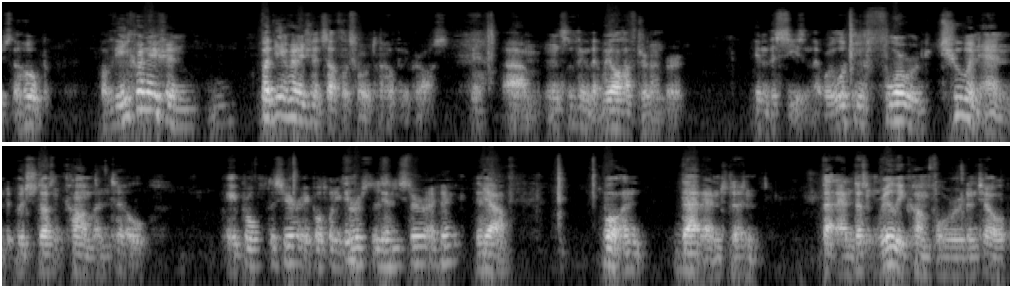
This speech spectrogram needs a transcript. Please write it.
is the hope of the incarnation but the incarnation itself looks forward to the hope of the cross. Yeah. Um, and it's something that we all have to remember in this season, that we're looking forward to an end which doesn't come until April this year. April twenty first is Yeah. Easter, I think. Yeah. Well, and that end doesn't that end doesn't really come forward until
